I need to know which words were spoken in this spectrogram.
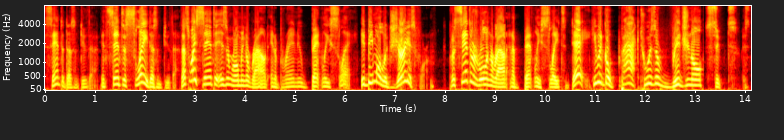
Santa doesn't do that. And Santa's sleigh doesn't do that. That's why Santa isn't roaming around in a brand new Bentley sleigh. It'd be more luxurious for him. But if Santa was rolling around in a Bentley sleigh today, he would go back to his original suit, his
